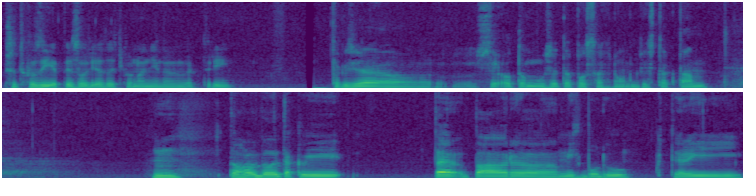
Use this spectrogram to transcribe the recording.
předchozí epizodě, teďko na ní nevím ve který. Takže eh, si o tom můžete poslechnout, když tak tam. Hm, tohle byly takový pár uh, mých bodů, který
